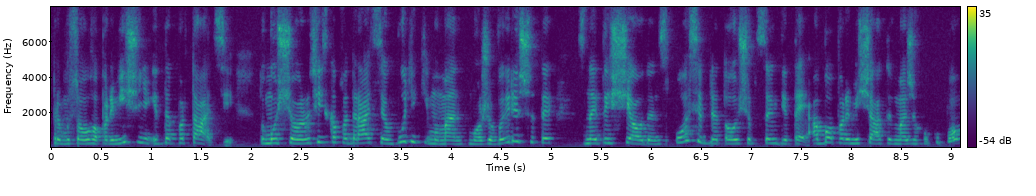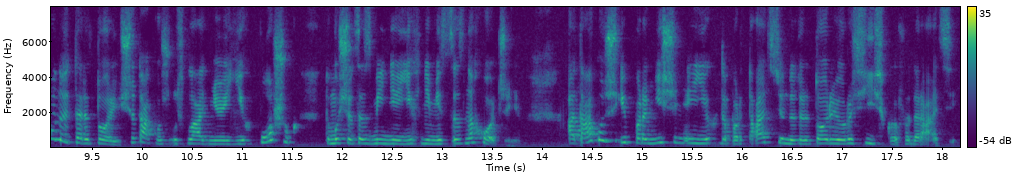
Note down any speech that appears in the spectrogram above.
примусового переміщення і депортації, тому що Російська Федерація в будь-який момент може вирішити знайти ще один спосіб для того, щоб цих дітей або переміщати в межах окупованої території, що також ускладнює їх пошук, тому що це змінює їхнє місце знаходження, а також і переміщення їх депортацію на територію Російської Федерації,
